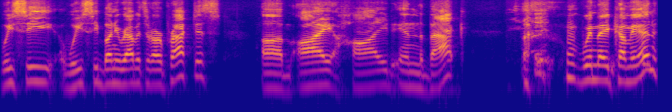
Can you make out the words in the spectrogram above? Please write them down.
we see we see bunny rabbits at our practice. Um, I hide in the back when they come in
